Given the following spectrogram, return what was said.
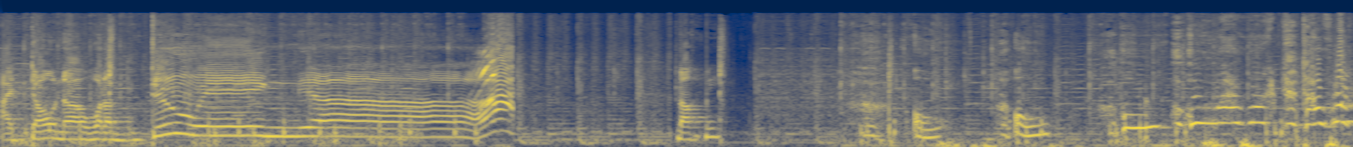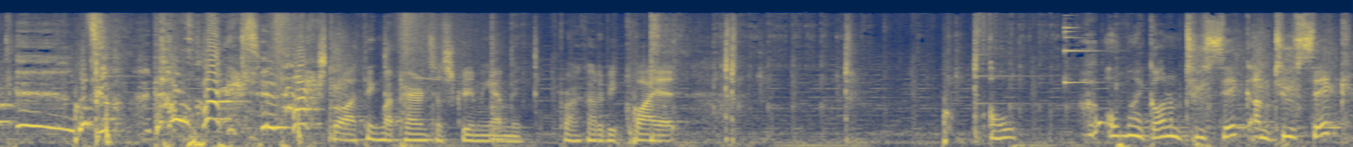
I don't know what I'm doing. Uh, ah! Knock me. Oh, oh, oh, oh, that worked! That worked! Let's go! That worked! Bro, I think my parents are screaming at me. Bro, I gotta be quiet. Oh, oh my god, I'm too sick. I'm too sick.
